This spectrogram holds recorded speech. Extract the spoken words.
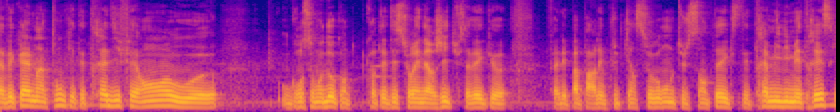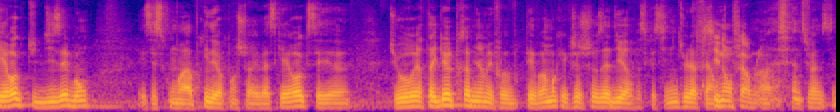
avais quand même un ton qui était très différent. Où, euh, où, grosso modo, quand, quand tu étais sur énergie, tu savais que fallait pas parler plus de 15 secondes, tu le sentais, que c'était très millimétré. Skyrock, tu te disais, bon, et c'est ce qu'on m'a appris d'ailleurs quand je suis arrivé à Skyrock, c'est euh, tu veux ouvrir ta gueule très bien, mais il faut que tu aies vraiment quelque chose à dire, parce que sinon tu la fermes. Sinon, ferme là. Ouais, c'est-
